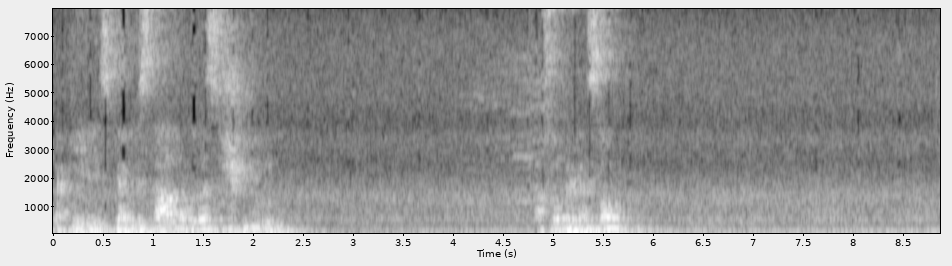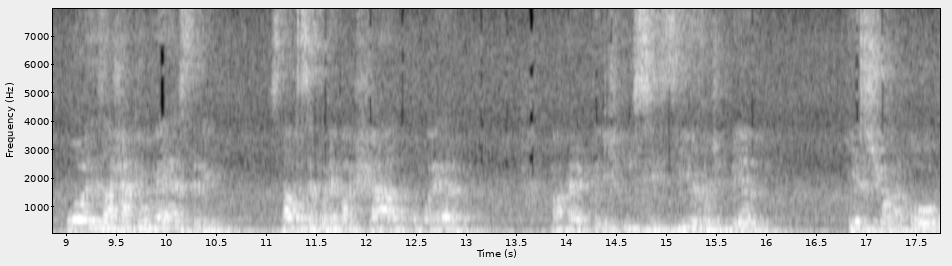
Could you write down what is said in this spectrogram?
daqueles que ali estavam assistindo a sua pregação. Pois achar que o mestre estava sendo rebaixado, como era, uma característica incisiva de Pedro, questionador,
